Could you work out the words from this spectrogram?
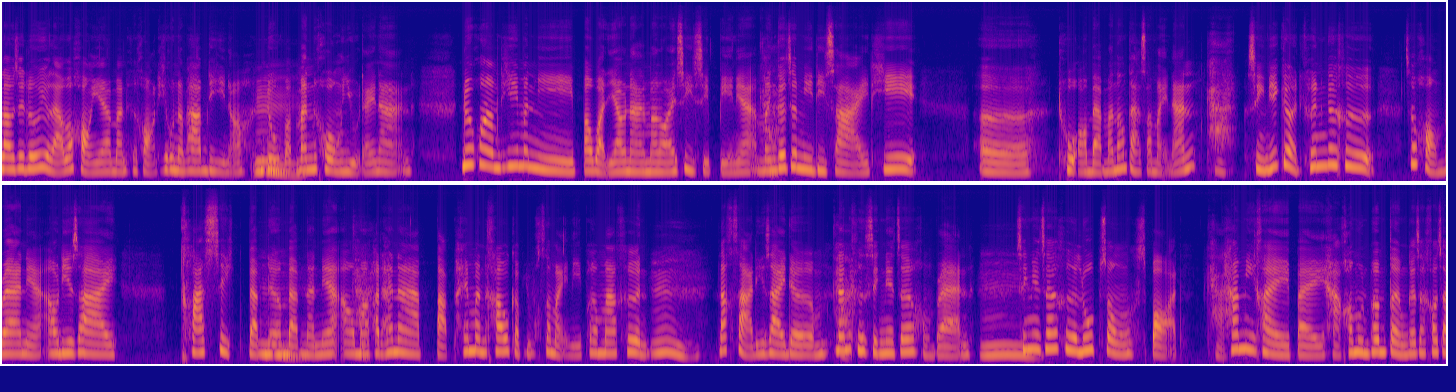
เราจะรู้อยู่แล้วว่าของเยอรมันคือของที่คุณภาพดีเนาะอืมดูแบบมั่นคงอยู่ได้นาน ด้วยความที่มันมีประวัติยาวนานมา140ปีเนี่ยมันก็จะมีดีไซน์ที่เอ่อถูกออกแบบมาตั้งแต่สมัยนั้นค่ะสิ่งที่เกิดขึ้นก็คือเจ้าของแบรนด์เนี่ยเอาดีไซน์ คลาสสิกแบบเดิมอืมแบบนั้นเนี่ยเอามาค่ะพัฒนาปรับให้มันเข้ากับยุคสมัยนี้เพิ่มมากขึ้นอืมรักษาดีไซน์เดิม นั่นคือ signature ของแบรนด์อืม signature คือรูปทรงสปอร์ตค่ะถ้ามีใครไปหาข้อมูลเพิ่มเติมก็จะเข้าใจ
